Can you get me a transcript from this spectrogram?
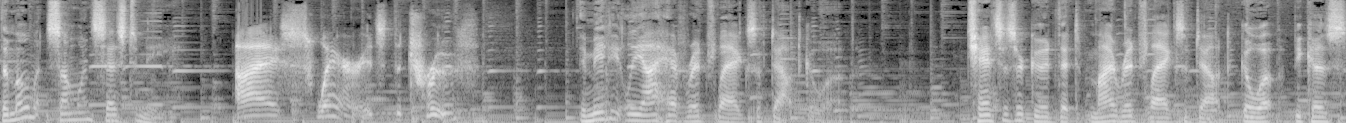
The moment someone says to me, I swear it's the truth, immediately I have red flags of doubt go up. Chances are good that my red flags of doubt go up because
